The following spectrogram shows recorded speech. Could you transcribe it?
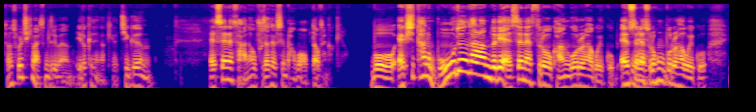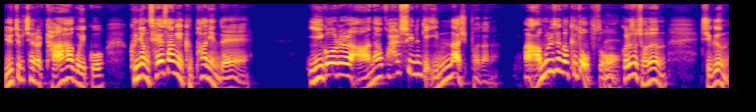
저는 솔직히 말씀드리면 이렇게 생각해요. 지금 SNS 안 하고 부자 될 수 있는 방법 없다고 생각해요. 뭐 엑시타는 모든 사람들이 SNS로 광고를 하고 있고 SNS로 네. 홍보를 하고 있고 유튜브 채널 다 하고 있고 그냥 세상의 급판인데 이거를 안 하고 할 수 있는 게 있나 싶어요 나는. 아, 아무리 생각해도 없어. 네. 그래서 저는 지금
